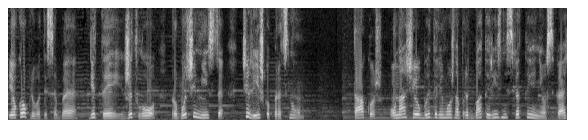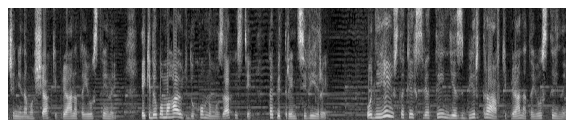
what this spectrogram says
і окроплювати себе, дітей, житло, робоче місце чи ліжко перед сном. Також у нашій обителі можна придбати різні святині, освячені на мощах Кіпріана та Юстини, які допомагають духовному захисті та підтримці віри. Однією з таких святинь є збір трав Кіпріана та Юстини,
